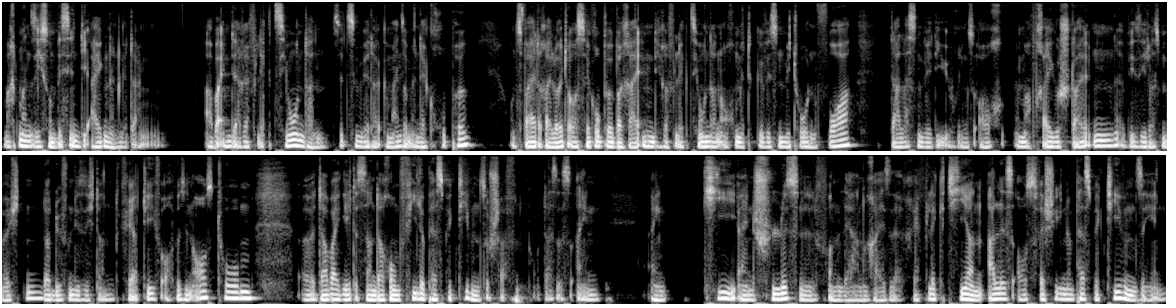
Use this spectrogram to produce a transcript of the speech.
macht man sich so ein bisschen die eigenen Gedanken. Aber in der Reflexion dann sitzen wir da gemeinsam in der Gruppe und zwei, drei Leute aus der Gruppe bereiten die Reflexion dann auch mit gewissen Methoden vor. Da lassen wir die übrigens auch immer frei gestalten, wie sie das möchten. Da dürfen die sich dann kreativ auch ein bisschen austoben. Äh, dabei geht es dann darum, viele Perspektiven zu schaffen. Und das ist ein, ein Key, ein Schlüssel von Lernreise. Reflektieren, alles aus verschiedenen Perspektiven sehen.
